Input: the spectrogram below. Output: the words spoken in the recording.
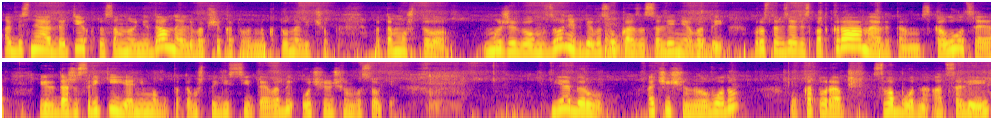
Объясняю для тех, кто со мной недавно или вообще который, кто новичок. Потому что мы живем в зоне, где высокое засоление воды. Просто взять из-под крана или там с колодца, или даже с реки я не могу, потому что еситой воды очень-очень высокий. Я беру очищенную воду, которая свободна от солей,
